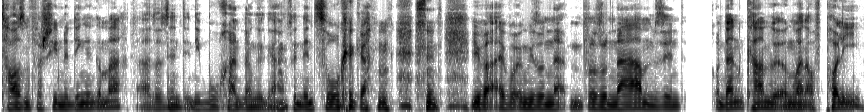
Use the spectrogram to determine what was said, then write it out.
tausend verschiedene Dinge gemacht. Also sind in die Buchhandlung gegangen, sind in den Zoo gegangen, sind überall, wo irgendwie so, wo so Namen sind. Und dann kamen wir irgendwann auf Polly.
